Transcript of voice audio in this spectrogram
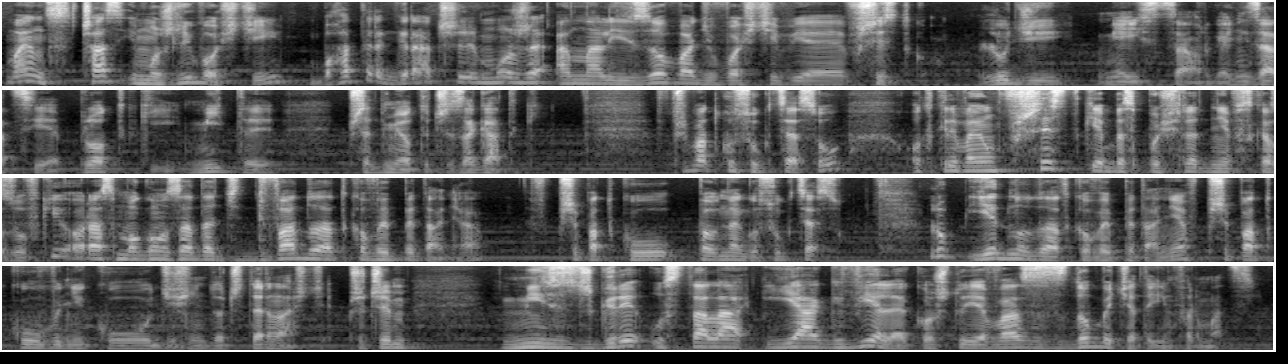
Mając czas i możliwości, bohater graczy może analizować właściwie wszystko: ludzi, miejsca, organizacje, plotki, mity, przedmioty czy zagadki. W przypadku sukcesu odkrywają wszystkie bezpośrednie wskazówki oraz mogą zadać dwa dodatkowe pytania w przypadku pełnego sukcesu, lub jedno dodatkowe pytanie w przypadku wyniku 10 do 14. Przy czym mistrz gry ustala, jak wiele kosztuje Was zdobycie tej informacji.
